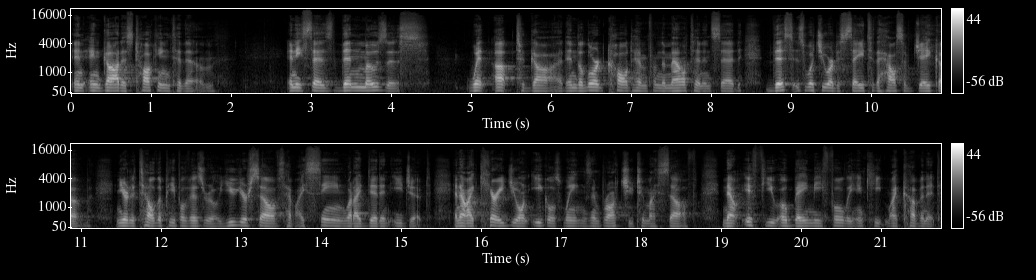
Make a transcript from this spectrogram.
and, and God is talking to them. And he says, Then Moses went up to God, and the Lord called him from the mountain and said, This is what you are to say to the house of Jacob, and you're to tell the people of Israel, You yourselves have I seen what I did in Egypt, and how I carried you on eagle's wings and brought you to myself. Now, if you obey me fully and keep my covenant,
